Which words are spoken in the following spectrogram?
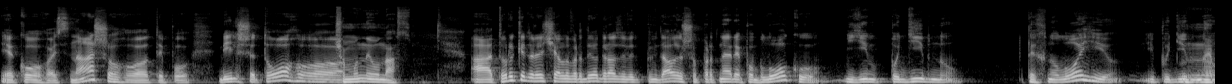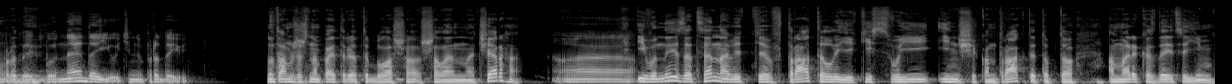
якогось нашого, типу, більше того. Чому не у нас? А турки, до речі, Алеверди одразу відповідали, що партнери по блоку їм подібну технологію і подібну Не продають. якби, не дають і не продають. Ну там же ж на Петріоти була шалена черга, Е, і вони за це навіть втратили якісь свої інші контракти. Тобто Америка, здається, їм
